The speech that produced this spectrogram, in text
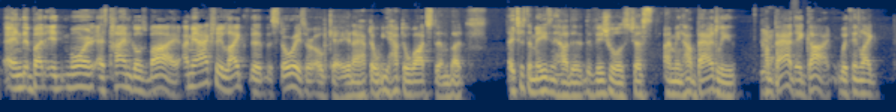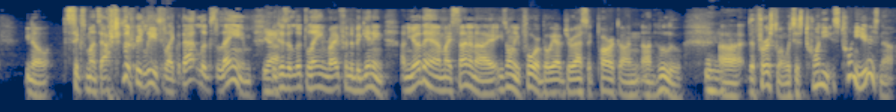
and but it more as time goes by. I mean, I actually like the the stories are okay, and I have to you have to watch them, but it's just amazing how the the visuals just. I mean, how badly how bad they got within like you know six months after the release. Like that looks lame Yeah. because it looked lame right from the beginning. On the other hand, my son and I, he's only four, but we have Jurassic Park on on Hulu, Mm-hmm. uh, the first one, which is twenty it's twenty years now.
